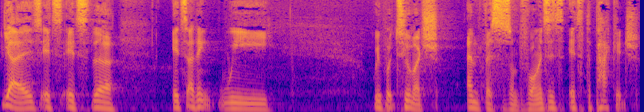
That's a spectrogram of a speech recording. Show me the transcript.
yeah, it's it's it's the it's. I think we we put too much emphasis on performance. It's it's the package.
